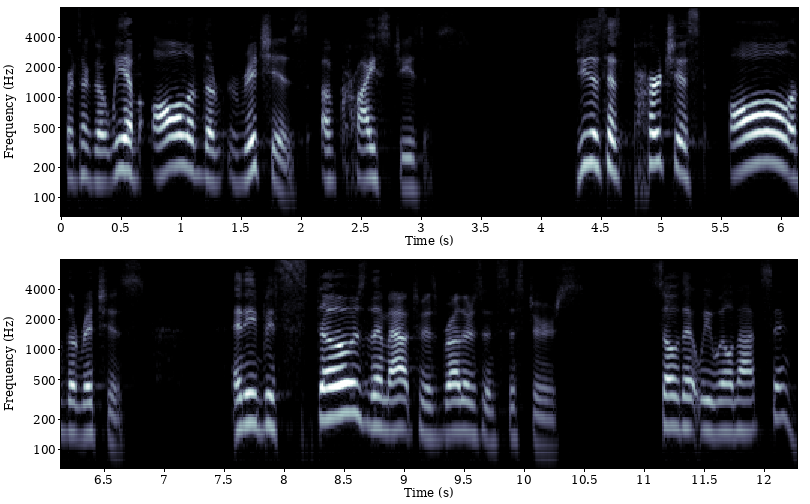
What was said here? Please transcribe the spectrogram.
where it talks about we have all of the riches of Christ Jesus. Jesus has purchased all of the riches, and he bestows them out to his brothers and sisters so that we will not sin,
